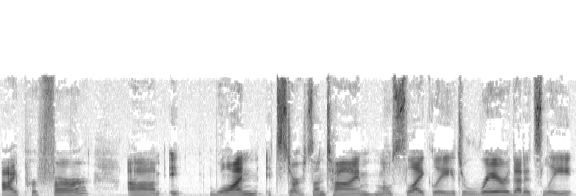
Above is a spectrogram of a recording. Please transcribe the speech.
i prefer um, it one, it starts on time, most likely. It's rare that it's late.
